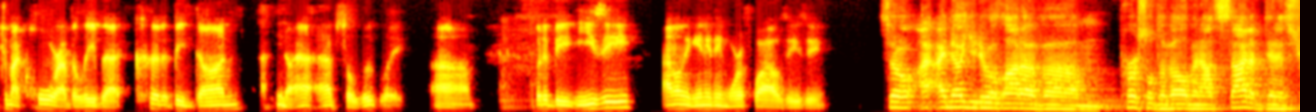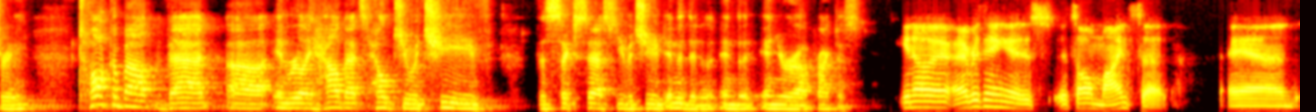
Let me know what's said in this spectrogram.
to my core, I believe that could it be done? You know, a- absolutely. Um, would it be easy? I don't think anything worthwhile is easy. So I, I know you do a lot of um, personal development outside of dentistry. Talk about that uh, and really how that's helped you achieve the success you've achieved in the in the in your uh, practice. You know, everything is it's all mindset, and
